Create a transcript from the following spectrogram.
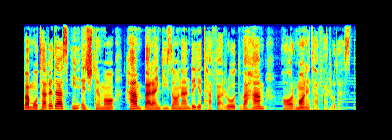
و معتقد است این اجتماع هم برانگیزاننده تفرد و هم آرمان تفرد است.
